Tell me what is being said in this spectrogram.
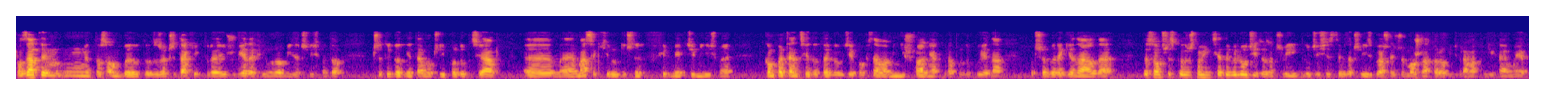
Poza tym mm, to są rzeczy takie, które już wiele firm robi. Zaczęliśmy to trzy tygodnie temu, czyli produkcja masek chirurgicznych w firmie, gdzie mieliśmy kompetencje do tego, gdzie powstała mini szwalnia, która produkuje na potrzeby regionalne. To są wszystko zresztą inicjatywy ludzi, to znaczy ludzie się z tym zaczęli zgłaszać, że można to robić w ramach GKM-u, jak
